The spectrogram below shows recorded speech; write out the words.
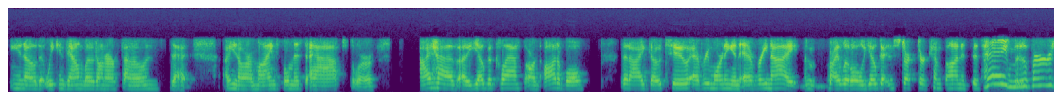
you know that we can download on our phones that you know, our mindfulness apps, or I have a yoga class on Audible that I go to every morning and every night. And my little yoga instructor comes on and says, "Hey, movers,"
